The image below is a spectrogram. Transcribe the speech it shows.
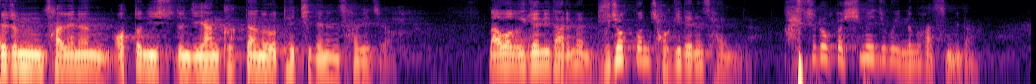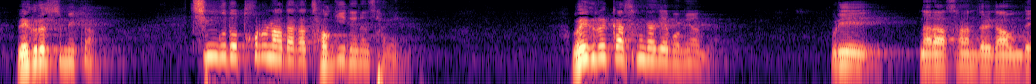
요즘 사회는 어떤 이슈든지 양극단으로 대치되는 사회죠. 나와 의견이 다르면 무조건 적이 되는 사회입니다. 갈수록 더 심해지고 있는 것 같습니다. 왜 그렇습니까? 친구도 토론하다가 적이 되는 사회예요. 왜 그럴까 생각해 보면 우리나라 사람들 가운데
